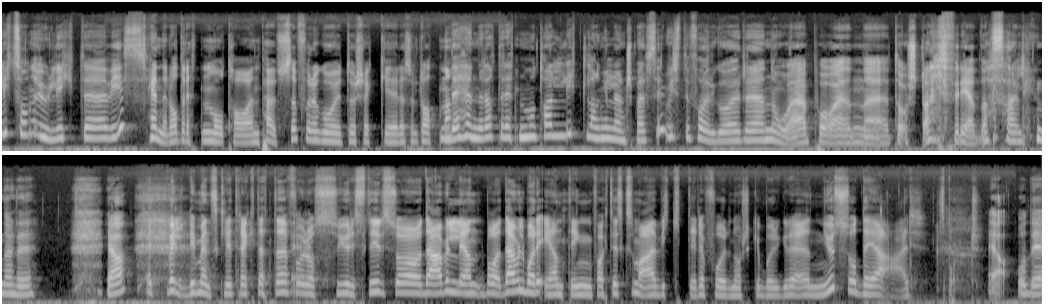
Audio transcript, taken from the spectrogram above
litt sånn ulikt uh, vis. Hender det at retten må ta en pause for å gå ut og sjekke resultatene? Det hender at retten må ta litt lange lunsjpauser hvis det foregår uh, noe på en torsdag eller fredag, særlig når det Ja. Et veldig menneskelig trekk dette for oss jurister. Så det er vel, en, det er vel bare én ting faktisk som er viktigere for norske borgere enn juss, og det er sport. Ja, og det,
